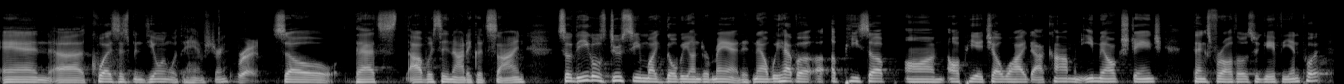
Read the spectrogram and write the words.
and uh, Quez has been dealing with the hamstring. Right. So that's obviously not a good sign. So the Eagles do seem like they'll be undermanned. Now we have a, a piece up on allphly.com, an email exchange. Thanks for all those who gave the input.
